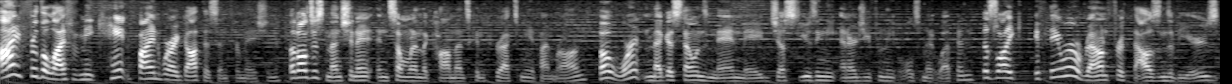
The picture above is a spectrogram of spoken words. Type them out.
I, for the life of me, can't find where I got this information, but I'll just mention it and someone in the comments can correct me if I'm wrong. But weren't Mega Stones man-made just using the energy from the ultimate weapon? Because like, if they were around for thousands of years,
